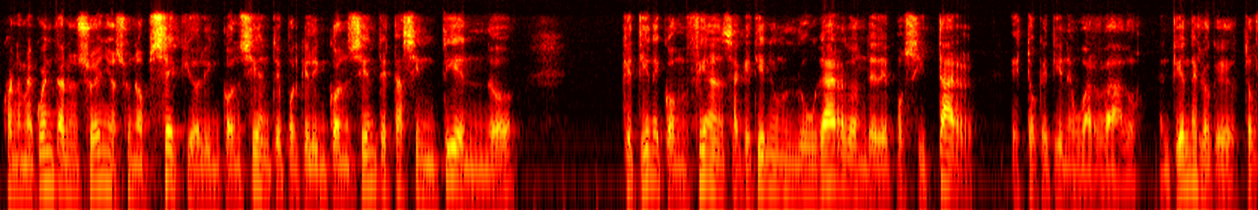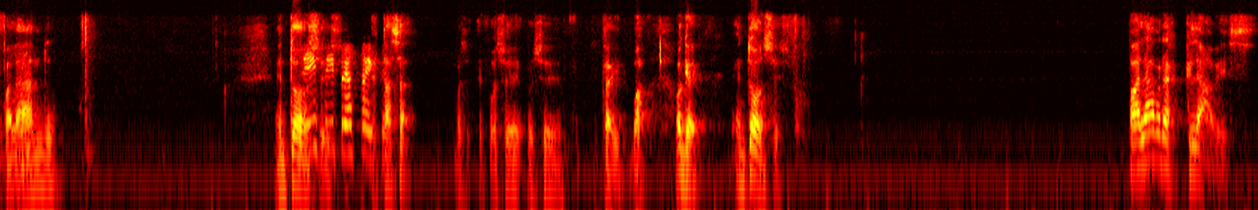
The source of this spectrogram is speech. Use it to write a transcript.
cuando me cuentan un sueño, es un obsequio del inconsciente, porque el inconsciente está sintiendo que tiene confianza, que tiene un lugar donde depositar esto que tiene guardado. ¿Entiendes lo que estoy falando? Entonces, Sí, sí, perfecto. estás a- está ahí, va. Ok, entonces, palabras claves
